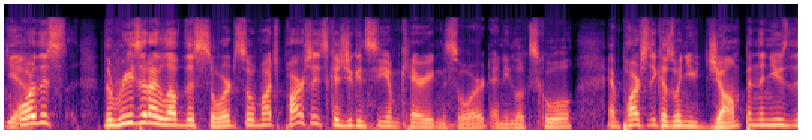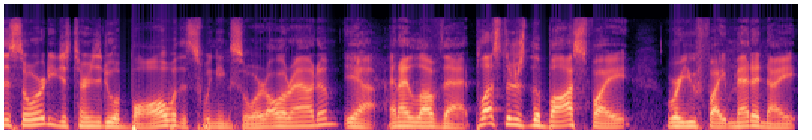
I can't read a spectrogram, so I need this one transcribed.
Yeah. Or this. The reason I love this sword so much, partially, it's because you can see him carrying the sword, and he looks cool, and partially because when you jump and then use the sword, he just turns into a ball with a swinging sword all around him. Yeah. and I love that. Plus, there's the boss fight where you fight Meta Knight.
